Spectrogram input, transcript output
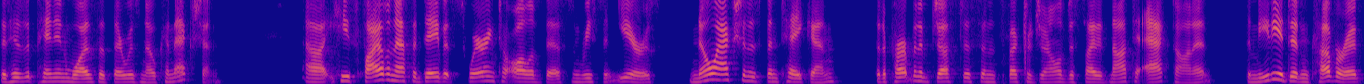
that his opinion was that there was no connection. Uh, he's filed an affidavit swearing to all of this in recent years. No action has been taken. The Department of Justice and Inspector General have decided not to act on it. The media didn't cover it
